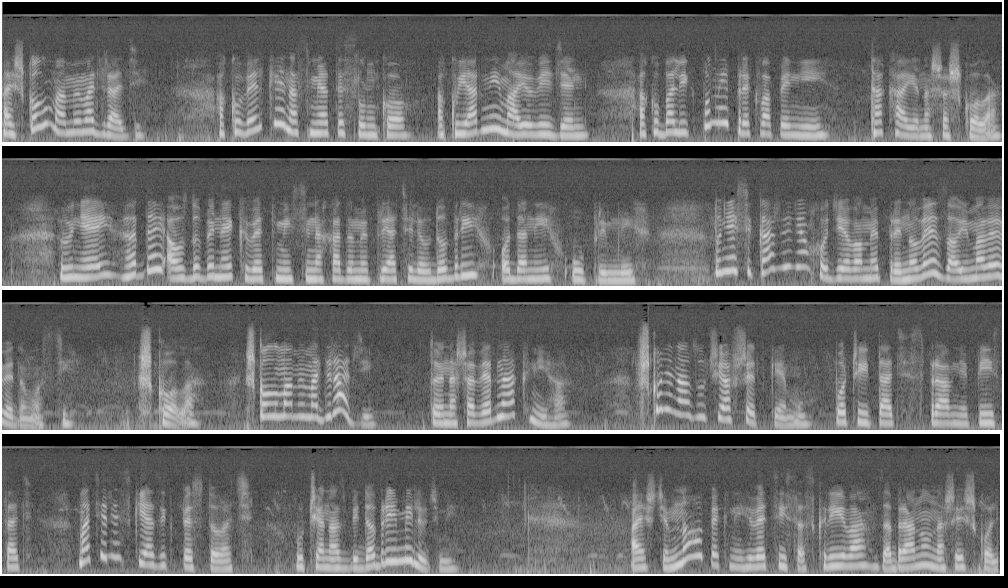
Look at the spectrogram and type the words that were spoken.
Aj školu máme mať radi. Ako veľké nasmiate slnko, ako jarný majový deň, ako balík plný prekvapení, taká je naša škola. V nej, hrdej a ozdobenej kvetmi, si nachádzame priateľov dobrých, odaných, úprimných. Do nej si každý deň chodievame pre nové zaujímavé vedomosti. Škola. Školu máme mať radi. To je naša verná kniha. V škole nás učia všetkému. Počítať, správne písať, materinský jazyk pestovať. Učia nás byť dobrými ľuďmi. A ešte mnoho pekných vecí sa skrýva za bránou našej školy.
